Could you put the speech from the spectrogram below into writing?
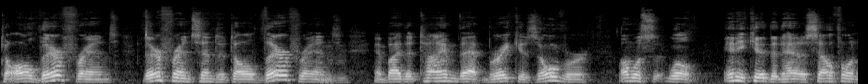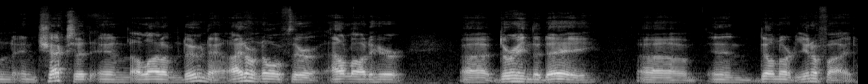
to all their friends, their friends send it to all their friends, and by the time that break is over, almost well, any kid that had a cell phone and checks it, and a lot of them do now. I don't know if they're outlawed here uh, during the day uh, in Del Norte Unified.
